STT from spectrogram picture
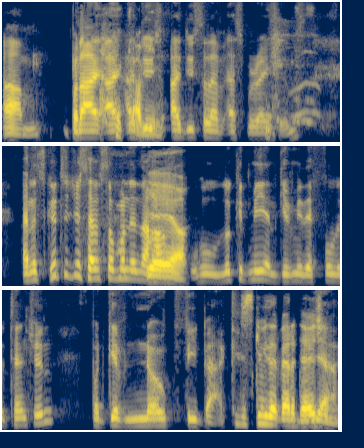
Um but I I, I, I do mean- I do still have aspirations. and it's good to just have someone in the Yeah, house who'll look at me and give me their full attention, but give no feedback. just give you that validation. Yeah.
